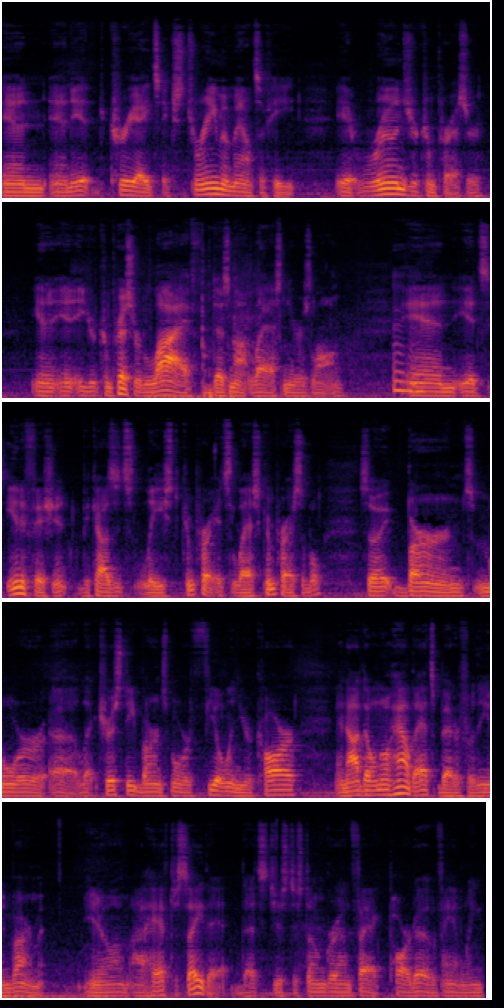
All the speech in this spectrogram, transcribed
and and it creates extreme amounts of heat. It ruins your compressor, and it, your compressor life does not last near as long, and it's inefficient because it's least compre- it's less compressible, so it burns more uh, electricity, burns more fuel in your car, and I don't know how that's better for the environment. You know, um, I have to say that. That's just a stone ground fact, part of handling,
